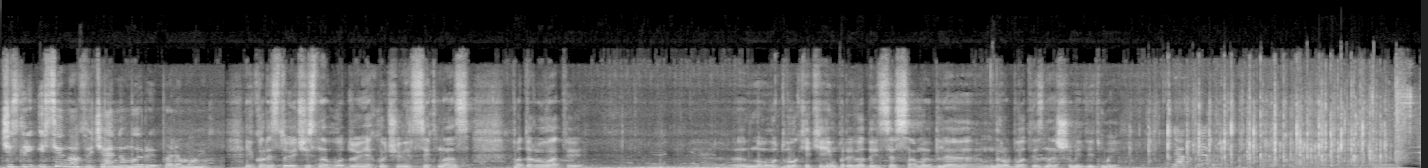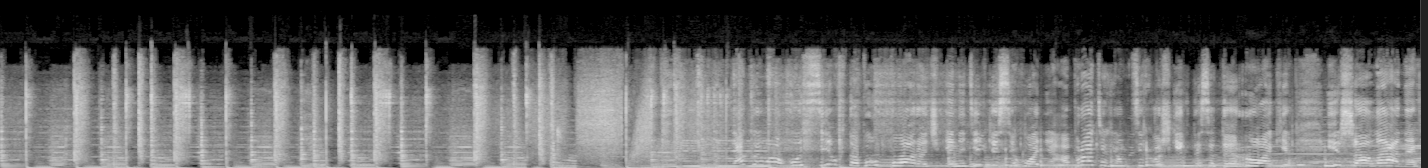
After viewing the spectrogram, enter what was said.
числі і всім нам, звичайно, миру і перемоги. І користуючись нагодою, я хочу від всіх нас подарувати е, ноутбук, який їм пригодиться саме для роботи з нашими дітьми. Дякуємо був і не тільки сьогодні, а протягом цих важких 10 років і шалених.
